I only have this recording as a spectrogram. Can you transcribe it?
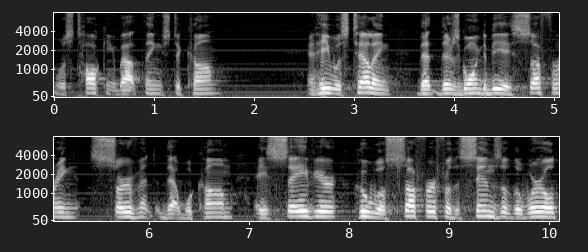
was talking about things to come, and he was telling that there's going to be a suffering servant that will come, a Savior who will suffer for the sins of the world.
